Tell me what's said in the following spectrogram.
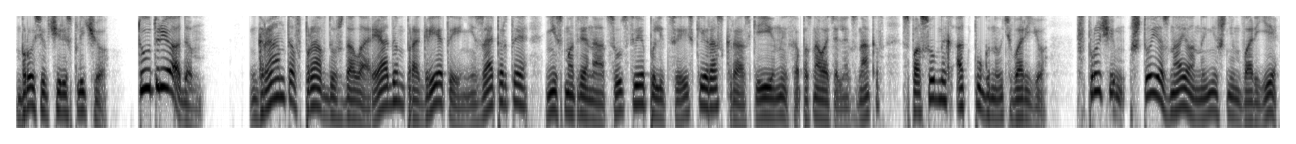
бросив через плечо. «Тут рядом». Гранта вправду ждала рядом, прогретая и незапертая, несмотря на отсутствие полицейской раскраски и иных опознавательных знаков, способных отпугнуть варье. Впрочем, что я знаю о нынешнем варье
